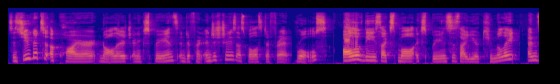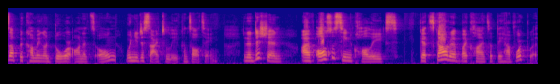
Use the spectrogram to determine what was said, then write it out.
since you get to acquire knowledge and experience in different industries as well as different roles, all of these like small experiences that you accumulate ends up becoming a door on its own when you decide to leave consulting. In addition, I've also seen colleagues get scouted by clients that they have worked with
